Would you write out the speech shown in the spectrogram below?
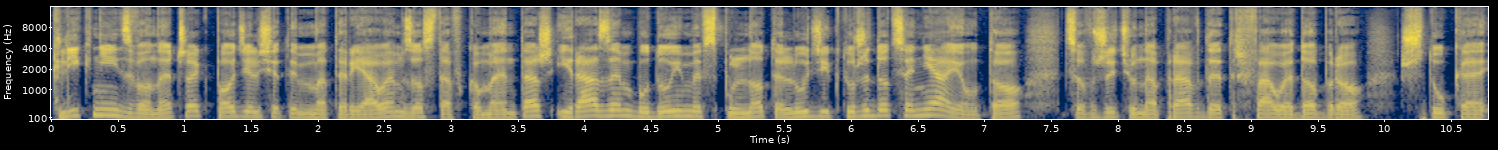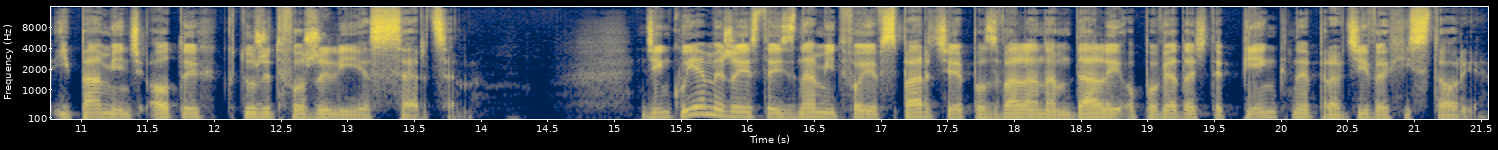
Kliknij dzwoneczek, podziel się tym materiałem, zostaw komentarz i razem budujmy wspólnotę ludzi, którzy doceniają to, co w życiu naprawdę trwałe dobro, sztukę i pamięć o tych, którzy tworzyli je z sercem. Dziękujemy, że jesteś z nami. Twoje wsparcie pozwala nam dalej opowiadać te piękne, prawdziwe historie.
